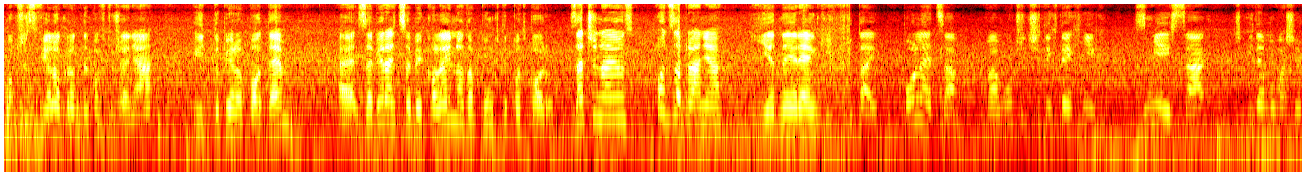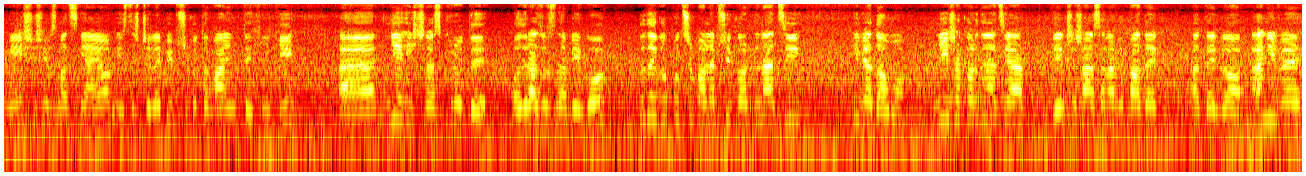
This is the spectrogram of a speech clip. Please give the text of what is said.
poprzez wielokrotne powtórzenia i dopiero potem zabierać sobie kolejno do punkty podporu, zaczynając od zabrania jednej ręki. Tutaj polecam Wam uczyć się tych technik z miejsca, dzięki temu Wasze mięśnie się wzmacniają jesteście lepiej przygotowani do techniki. E, nie iść na skróty od razu z nabiegu, do tego potrzeba lepszej koordynacji i wiadomo, mniejsza koordynacja, większa szansa na wypadek, a tego ani Wy,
